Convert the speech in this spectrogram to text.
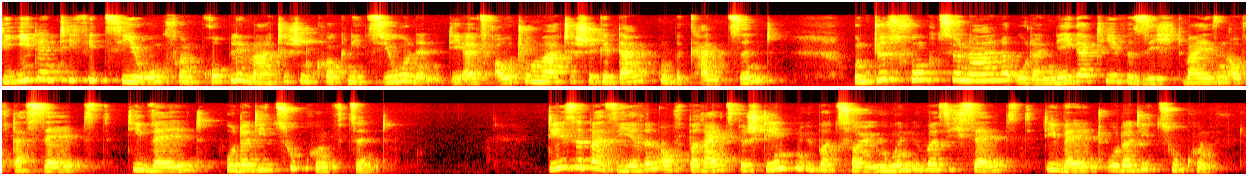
die Identifizierung von problematischen Kognitionen, die als automatische Gedanken bekannt sind und dysfunktionale oder negative Sichtweisen auf das Selbst, die Welt oder die Zukunft sind. Diese basieren auf bereits bestehenden Überzeugungen über sich selbst, die Welt oder die Zukunft.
